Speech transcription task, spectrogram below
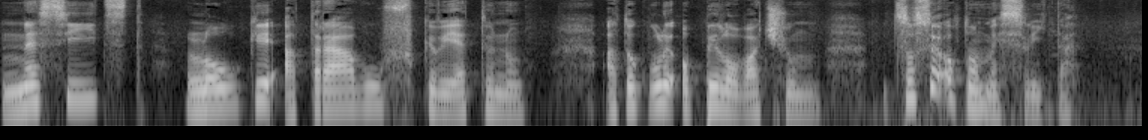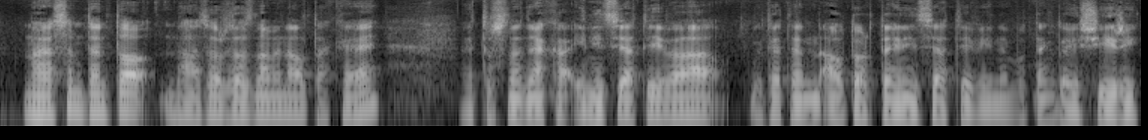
nesíct louky a trávu v květnu. A to kvůli opilovačům. Co si o tom myslíte? No já jsem tento názor zaznamenal také. Je to snad nějaká iniciativa, kde ten autor té iniciativy nebo ten, kdo ji šíří,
